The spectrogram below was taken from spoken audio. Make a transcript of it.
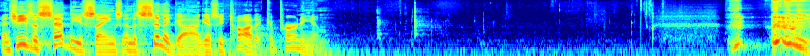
And Jesus said these things in the synagogue as he taught at Capernaum.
